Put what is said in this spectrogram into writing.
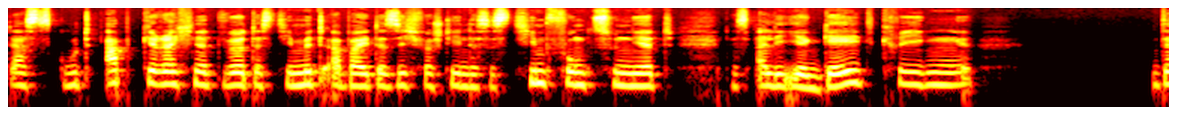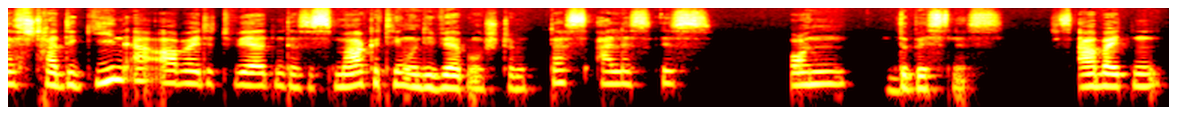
dass gut abgerechnet wird, dass die Mitarbeiter sich verstehen, dass das Team funktioniert, dass alle ihr Geld kriegen, dass Strategien erarbeitet werden, dass es Marketing und die Werbung stimmt. Das alles ist on the business. Das Arbeiten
